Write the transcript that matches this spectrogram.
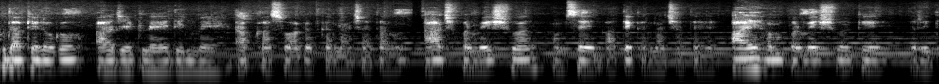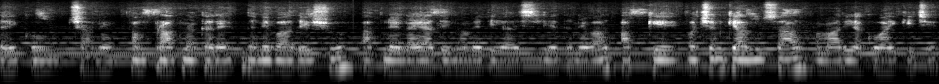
खुदा के लोगों, आज एक नए दिन में आपका स्वागत करना चाहता हूँ। आज परमेश्वर हमसे बातें करना चाहते हैं। आए हम परमेश्वर के हृदय को जाने। हम प्रार्थना करें, धन्यवाद यीशु, आपने नया दिन हमें दिया, इसलिए धन्यवाद। आपके वचन के अनुसार हमारी अगुवाई कीजिए।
